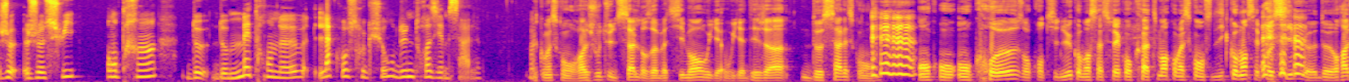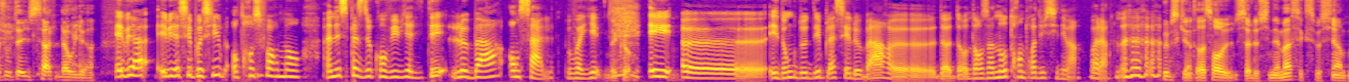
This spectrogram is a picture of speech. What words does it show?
je, suis en train de mettre en œuvre la construction d'une troisième salle. Comment est-ce qu'on rajoute une salle dans un bâtiment où il y a, où il y a déjà deux salles? Est-ce qu'on on, creuse, on continue? Comment ça se fait concrètement? Comment est-ce qu'on se dit comment c'est possible de rajouter une salle là où il y a? Eh bien, eh bien c'est possible en transformant un espèce de convivialité, le bar, en salle. Vous voyez? Et, euh, et donc de déplacer le bar euh, dans, dans, un autre endroit du cinéma. Voilà. oui, ce qui est intéressant d'une salle de cinéma, c'est que c'est aussi un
